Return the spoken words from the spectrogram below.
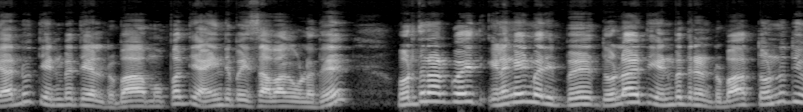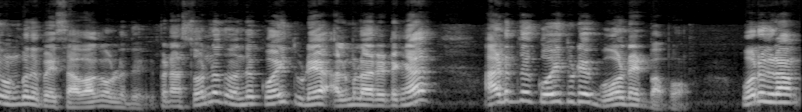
இரநூத்தி எண்பத்தி ஏழு ரூபாய் முப்பத்தி ஐந்து பைசாவாக உள்ளது. ஒரு தினார் கொய்த் இலங்கையின் மதிப்பு தொள்ளாயிரத்தி எண்பத்தி ரெண்டு ரூபாய் தொண்ணூற்றி ஒன்பது பைசாவாக உள்ளது. இப்போ நான் சொன்னது வந்து கொய்த்துடைய அல்முலா ரேட்டுங்க அடுத்து குவைத்துடைய கோல்ட் ரேட் பார்ப்போம். ஒரு கிராம்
